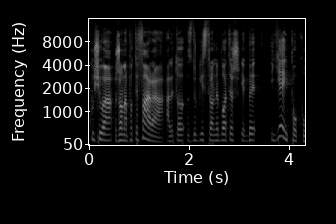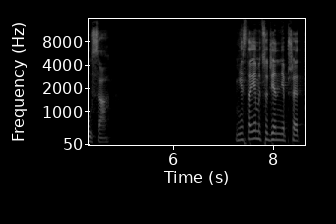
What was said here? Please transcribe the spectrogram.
kusiła żona Potyfara, ale to z drugiej strony była też jakby jej pokusa. Nie stajemy codziennie przed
